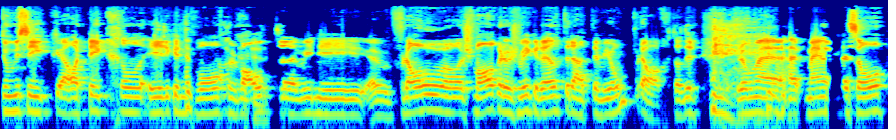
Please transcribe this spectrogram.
tausend Artikel irgendwo okay. verwalten, wie eine äh, Frau, oder Schwager und Schwiegereltern hätten mich umgebracht, oder? Darum äh, hat man so,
